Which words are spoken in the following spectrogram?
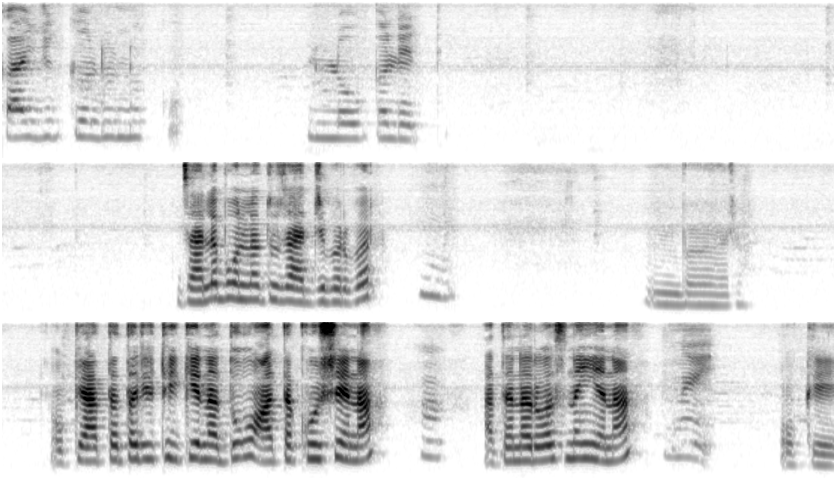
काळजी करू नको. लवकर येते. झालं बोलणं तुझं आजीबरोबर हम्म. बरं. ओके आता तरी ठीक आहे ना तू? आता खुश आहे ना? आता नर्वस नाही आहे ना? नाही. ओके.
